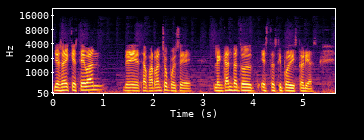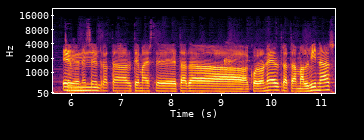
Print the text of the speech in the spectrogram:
Ya sabéis que Esteban de Zafarrancho, pues eh, le encanta todo estos tipos de historias. en em, ese trata el tema este, trata Coronel, trata Malvinas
